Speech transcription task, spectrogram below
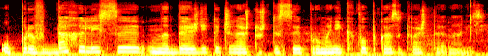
оправдаха ли се надеждите, че нещо ще се промени? Какво показват вашите анализи?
